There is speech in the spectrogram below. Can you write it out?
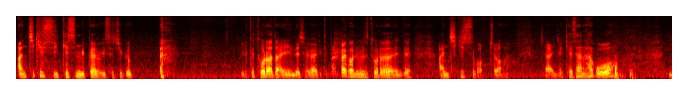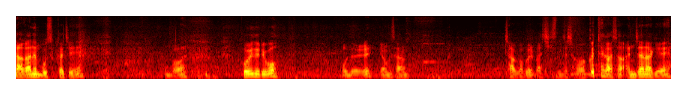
안 찍힐 수 있겠습니까 여기서 지금 이렇게 돌아다니는데 제가 이렇게 빨빨거리면서 돌아다니는데 안 찍힐 수가 없죠. 자 이제 계산하고 나가는 모습까지 한번 보여드리고 오늘 영상 작업을 마치겠습니다. 저 끝에 가서 안전하게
